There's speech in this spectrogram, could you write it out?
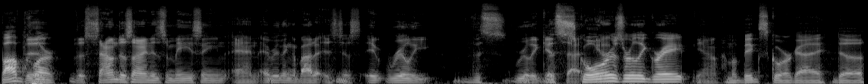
Bob the, Clark the sound design is amazing and everything about it is just it really this really the gets that score is really great. Yeah. I'm a big score guy. Duh.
